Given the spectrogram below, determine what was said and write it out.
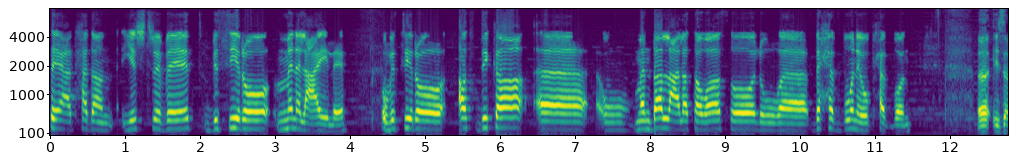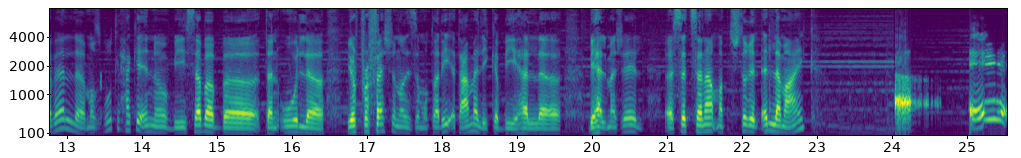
ساعد حدا يشتري بيت بصيروا من العائلة وبصيروا أصدقاء آه، ومنضل على تواصل وبحبوني وبحبهم آه، إيزابيل مزبوط الحكي إنه بسبب تنقول your professionalism وطريقة عملك بهال بهالمجال ست سنوات ما بتشتغل إلا معك؟ إيه,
